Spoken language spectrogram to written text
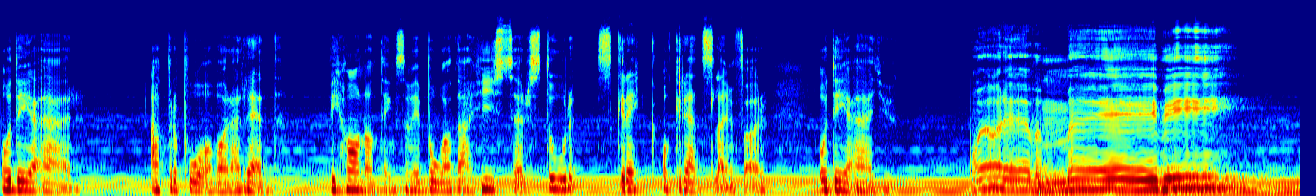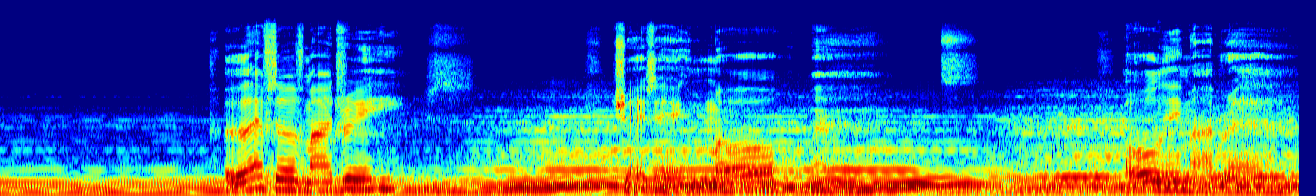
Och det är apropå att vara rädd. Vi har någonting som vi båda hyser stor skräck och rädsla inför. Och det är ju Whatever maybe left of my dreams, chasing moment holding my breath.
